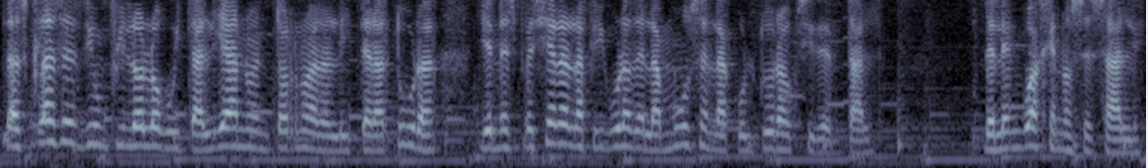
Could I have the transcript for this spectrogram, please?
las clases de un filólogo italiano en torno a la literatura y en especial a la figura de la musa en la cultura occidental. Del lenguaje no se sale.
